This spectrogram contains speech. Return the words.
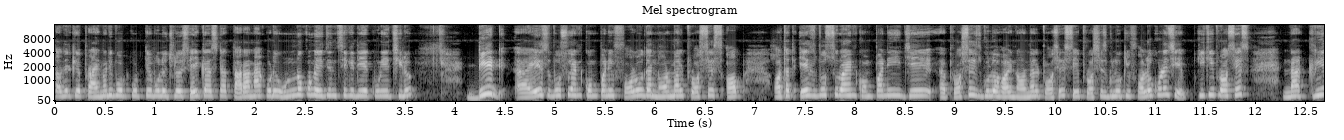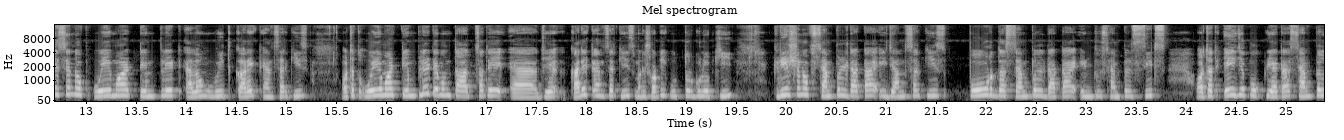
তাদেরকে প্রাইমারি বোর্ড করতে বলেছিল, সেই কাজটা তারা না করে অন্য কোনো এজেন্সিকে দিয়ে করিয়েছিল? Did S Basu and company follow the normal process of অর্থাৎ এস বসু রয় কোম্পানি যে প্রসেসগুলো হয় নর্মাল প্রসেস সেই প্রসেসগুলো কি ফলো করেছে? কী কী প্রসেস না creation of OMR template along with correct answer keys অর্থাৎ ওয়েমার টেমপ্লেট এবং তার সাথে যে কারেক্ট অ্যান্সার কিজ মানে সঠিক উত্তরগুলো কী? Creation of sample data is answer keys pour the sample data into sample sheets অর্থাৎ এই যে প্রক্রিয়াটা স্যাম্পল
